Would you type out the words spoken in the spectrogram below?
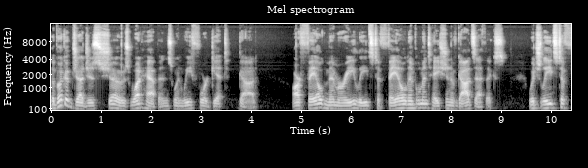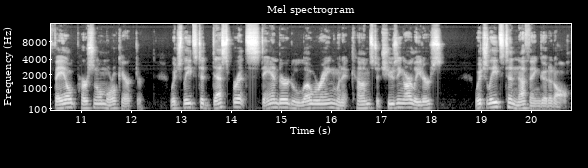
The book of Judges shows what happens when we forget God. Our failed memory leads to failed implementation of God's ethics which leads to failed personal moral character, which leads to desperate standard lowering when it comes to choosing our leaders, which leads to nothing good at all.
